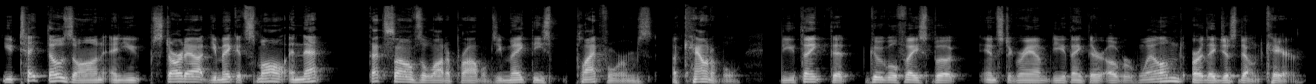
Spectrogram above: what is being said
you take those on and you start out, you make it small and that, that solves a lot of problems. You make these platforms accountable. Do you think that Google, Facebook, Instagram, do you think they're overwhelmed or they just don't care?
